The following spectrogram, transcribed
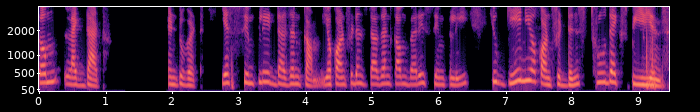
come like that into it yes simply it doesn't come. Your confidence doesn't come very simply. You gain your confidence through the experience.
